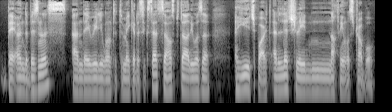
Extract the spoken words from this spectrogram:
they owned the business and they really wanted to make it a success. So hospitality was a, a huge part and literally nothing was trouble.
